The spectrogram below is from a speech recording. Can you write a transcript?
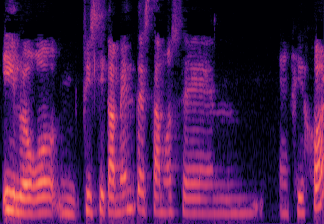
Y luego mm, físicamente estamos en, en Gijón,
